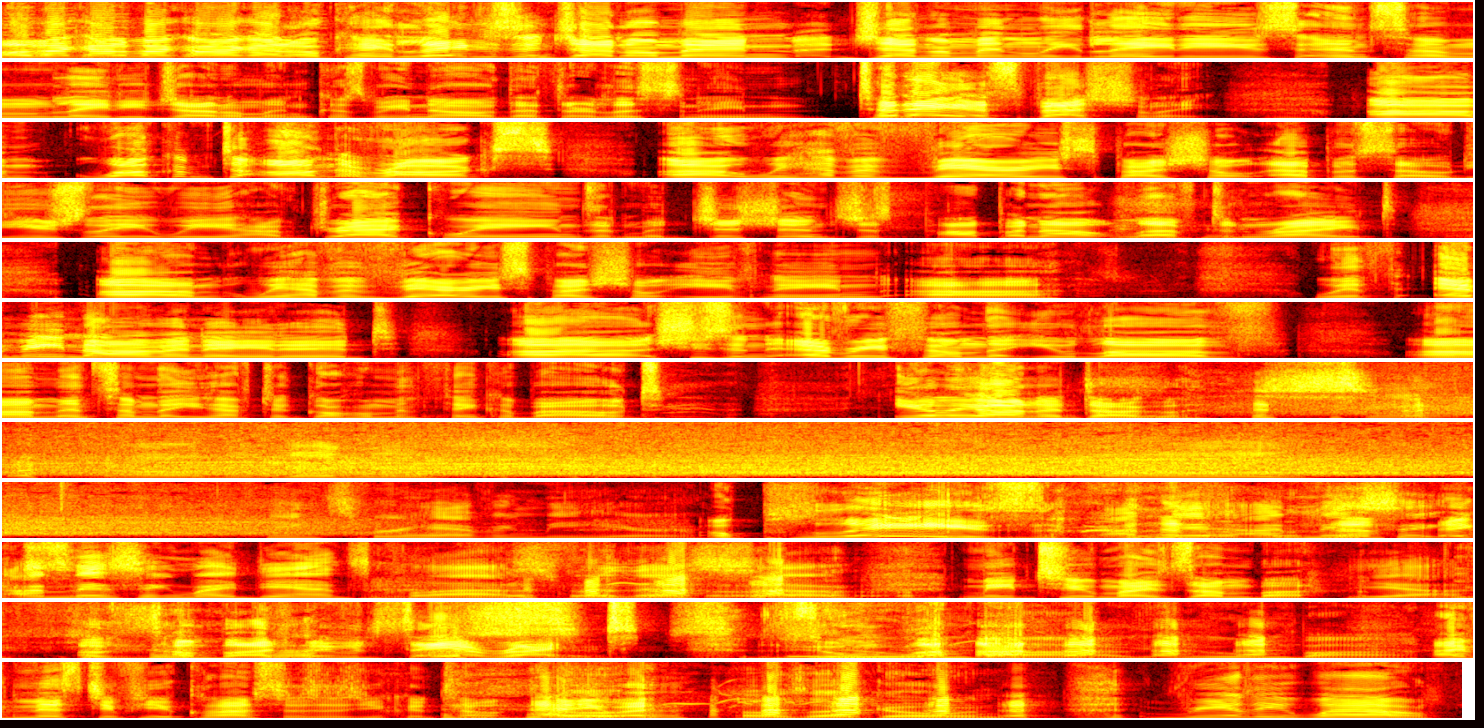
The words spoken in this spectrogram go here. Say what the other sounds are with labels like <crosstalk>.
Oh my god, oh my god, oh my god. Okay, ladies and gentlemen, gentlemanly ladies, and some lady gentlemen, because we know that they're listening today, especially. Um, welcome to On the Rocks. Uh, we have a very special episode. Usually we have drag queens and magicians just popping out left and right. <laughs> Um, we have a very special evening uh, with Emmy nominated. Uh, she's in every film that you love um, and some that you have to go home and think about. <laughs> Illeana Douglas. Oh my goodness! <laughs> Yay! Thanks for having me here. Oh, please. I'm, mi- <laughs> I'm missing. I'm missing my dance class for this. So <laughs> Me too, my Zumba. yeah. Oh, Zumba. I don't even say it right. <laughs> Zumba. Zumba. Zumba. I've missed a few classes, as you can tell. Anyway, How's that going? really well.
